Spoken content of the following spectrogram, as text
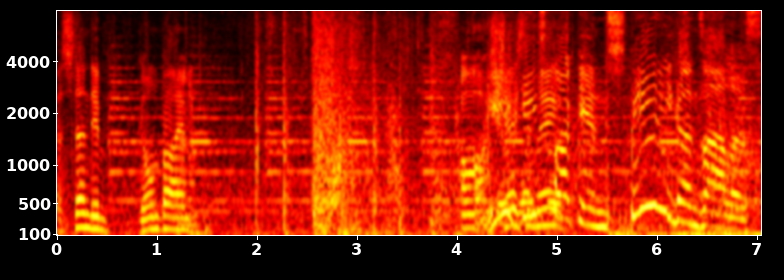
I stunned him. Going by him. Oh, he, Chasing he's me. fucking Speedy Gonzalez.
